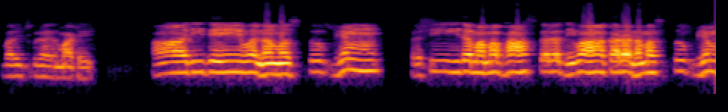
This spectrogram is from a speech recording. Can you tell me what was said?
స్మరించుకునేది అనమాట ఆదిదేవ నమస్తుభ్యం ప్రసీద మమ భాస్కర దివాకర నమస్తుభ్యం.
